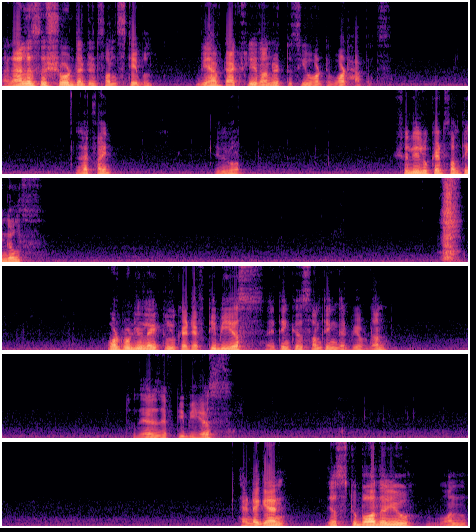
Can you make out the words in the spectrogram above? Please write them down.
analysis showed that it is unstable we have to actually run it to see what, what happens. Is that fine everyone? Shall we look at something else? What would you like to look at FTBS I think is something that we have done. So there is FTBS and again just to bother you one,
